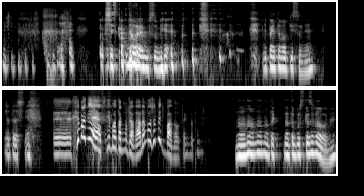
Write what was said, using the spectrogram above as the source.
To się skapnąłem w sumie. Nie pamiętam opisu, nie? Ja też nie. Yy, chyba nie, jak nie było tam mówione, ale może być banuk. Tak, by to... No, no, no, no, tak na to by wskazywało, nie?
